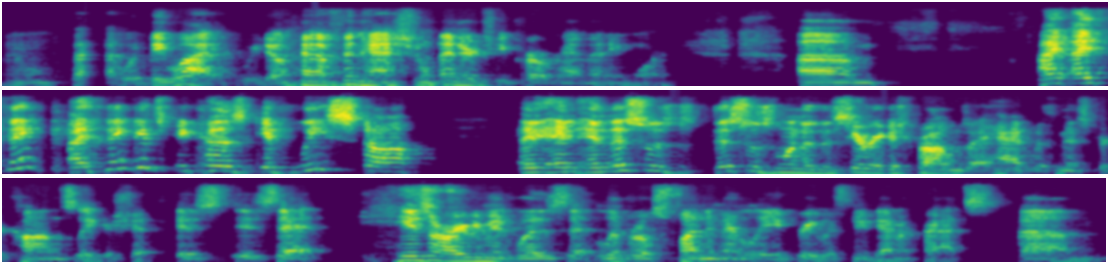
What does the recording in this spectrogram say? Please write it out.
Well, that would be why we don't have the national energy program anymore. Um, I, I think I think it's because if we stop and, and this was this was one of the serious problems I had with Mr. Khan's leadership is is that his argument was that liberals fundamentally agree with New Democrats um,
